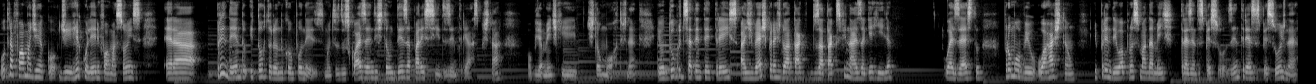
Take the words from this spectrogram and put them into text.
Outra forma de, reco de recolher informações era prendendo e torturando camponeses, muitos dos quais ainda estão desaparecidos, entre aspas, tá? Obviamente que estão mortos, né? Em outubro de 73, às vésperas do ataque, dos ataques finais à guerrilha, o exército promoveu o arrastão e prendeu aproximadamente 300 pessoas. Entre essas pessoas, né,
